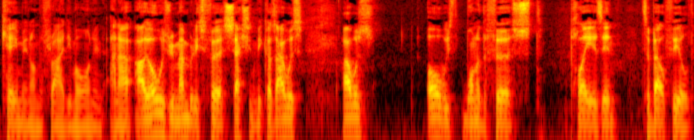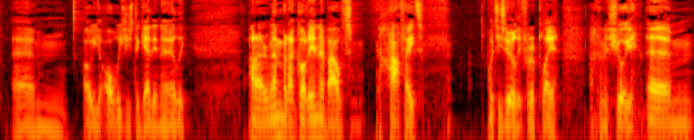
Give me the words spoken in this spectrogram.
came in on the Friday morning. And I, I always remember his first session because I was I was always one of the first players in to Bellefield. Um, you always used to get in early, and I remember I got in about half eight, which is early for a player, I can assure you. Um,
